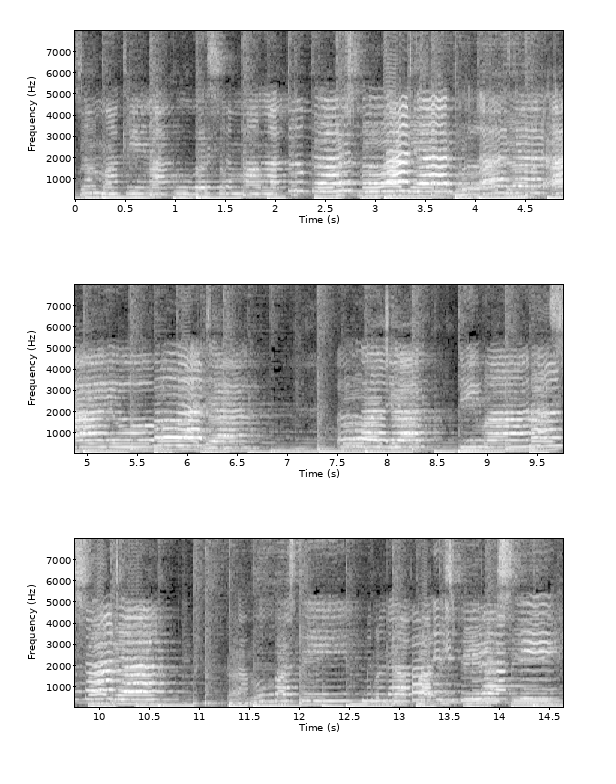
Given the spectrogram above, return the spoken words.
Semakin aku bersemangat untuk terus belajar Belajar, ayo belajar. Belajar di mana saja Kamu pasti mendapat inspirasi.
